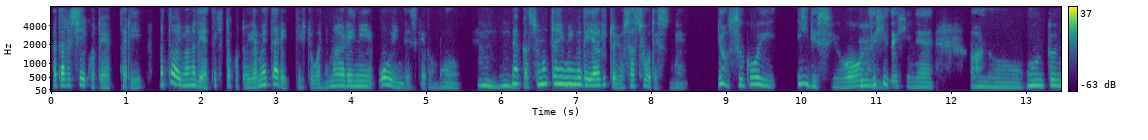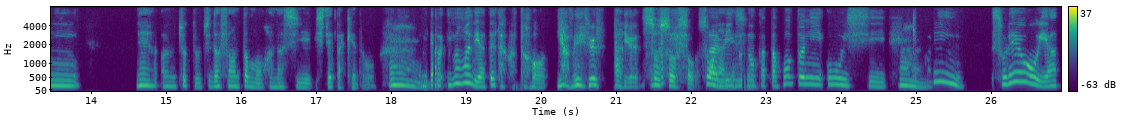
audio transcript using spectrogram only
新しいことやったり、または今までやってきたことをやめたりっていう人がね、周りに多いんですけども、うんうん、なんかそのタイミングでやると良さそうですね。いや、すごいいいですよ。うんぜひぜひね、あの、本当に、ね、あの、ちょっと内田さんともお話ししてたけど、うん。や今までやってたことを やめるってあいう、そうそうそう、そうタイミン。グの方、本当に多いし、うん逆に、それをやっ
